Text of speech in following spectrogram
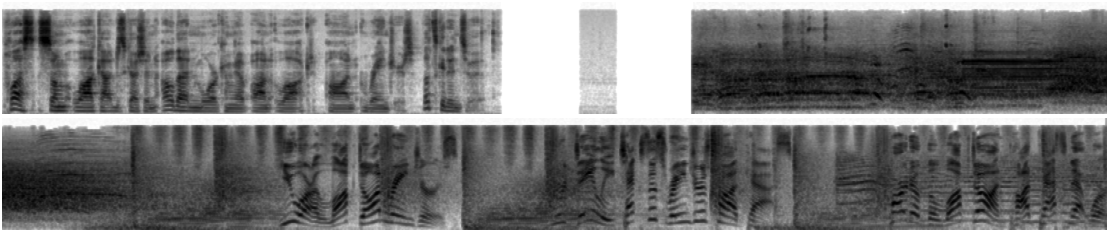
plus some lockout discussion, all that and more coming up on Locked On Rangers. Let's get into it. You are Locked On Rangers, your daily Texas Rangers podcast. Part of the Locked On Podcast Network.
